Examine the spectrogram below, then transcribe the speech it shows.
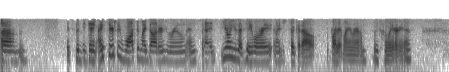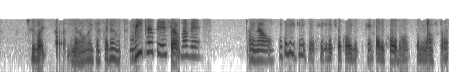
Um, it's the beginning. I seriously walked in my daughter's room and said, "You don't use that table, right?" And I just took it out, it in my room. It was hilarious. She was like, uh, "No, I guess I don't." repurpose. So- Love it. I know. So somebody give it that painted it turquoise. It's paint by the and it's coming off, but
